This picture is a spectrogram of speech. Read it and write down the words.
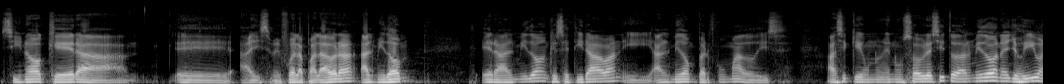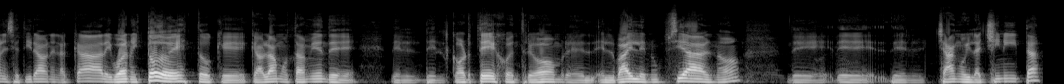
sino que era, eh, ahí se me fue la palabra, almidón. Era almidón que se tiraban y almidón perfumado, dice. Así que en un sobrecito de almidón ellos iban y se tiraban en la cara y bueno, y todo esto que, hablamos también de, del, cortejo entre hombres, el, baile nupcial, ¿no? de, del chango y la chinita,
